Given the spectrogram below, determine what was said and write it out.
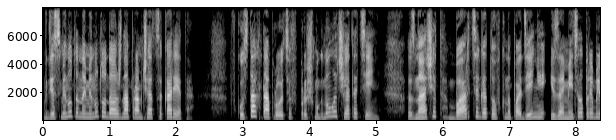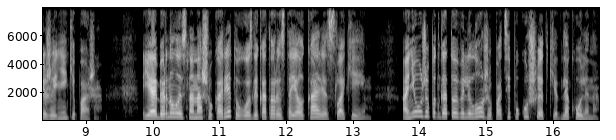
где с минуты на минуту должна промчаться карета. В кустах напротив прошмыгнула чья-то тень. Значит, Барти готов к нападению и заметил приближение экипажа. Я обернулась на нашу карету, возле которой стоял Карис с лакеем. Они уже подготовили ложе по типу кушетки для Колина.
